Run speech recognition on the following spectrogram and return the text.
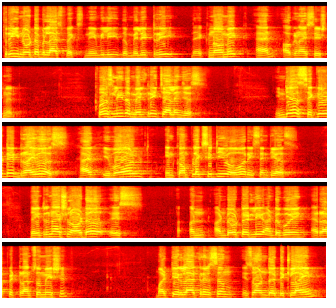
three notable aspects, namely the military, the economic and organizational. Firstly, the military challenges. India's security drivers have evolved in complexity over recent years. The international order is un undoubtedly undergoing a rapid transformation. Multilateralism is on the decline.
